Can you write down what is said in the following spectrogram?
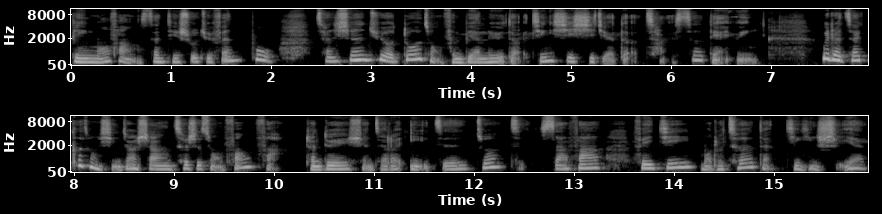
并模仿三 D 数据分布，产生具有多种分辨率的精细细节的彩色点云。为了在各种形状上测试这种方法。团队选择了椅子、桌子、沙发、飞机、摩托车等进行实验。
